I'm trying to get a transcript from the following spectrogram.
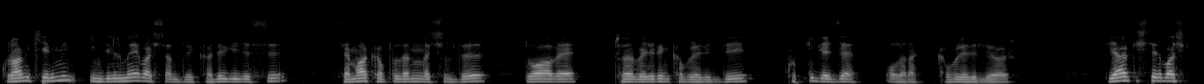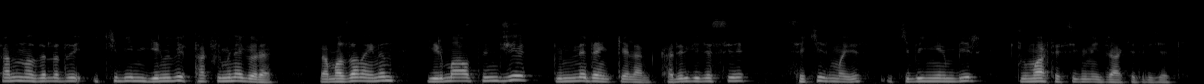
Kur'an-ı Kerim'in indirilmeye başlandığı Kadir Gecesi, sema kapılarının açıldığı, dua ve tövbelerin kabul edildiği kutlu gece olarak kabul ediliyor. Diyanet İşleri Başkanlığı'nın hazırladığı 2021 takvimine göre Ramazan ayının 26. gününe denk gelen Kadir Gecesi 8 Mayıs 2021 Cumartesi günü idrak edilecek.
